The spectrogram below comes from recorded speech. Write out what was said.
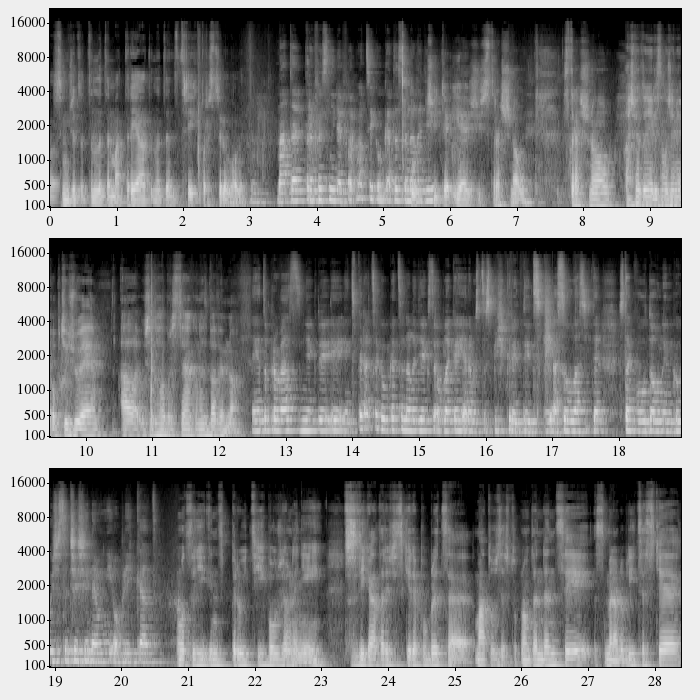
uh, si můžete tenhle ten materiál, tenhle ten střih prostě dovolit. Máte profesní deformaci, koukáte se na lidi? Určitě, ježiš, strašnou. Strašnou. Až mě to někdy samozřejmě obtěžuje, ale už se toho prostě jako nezbavím, no. Je to pro vás někdy i inspirace koukat se na lidi, jak se oblekají, anebo jste spíš kritický a souhlasíte s takovou tou linkou, že se Češi neumí oblíkat? Moc lidí inspirujících bohužel není. Co se týká tady v České republice, má to zestupnou tendenci, jsme na dobré cestě,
